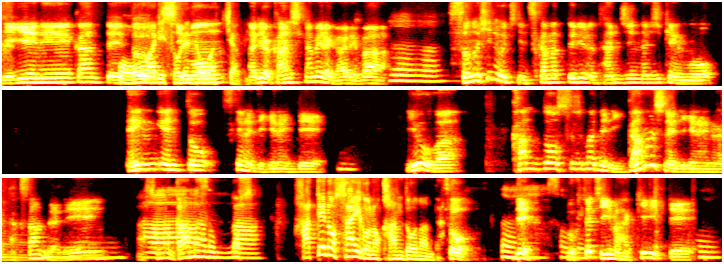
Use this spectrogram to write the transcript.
?DNA 鑑定とりそれで終わっちゃうあるいは監視カメラがあれば、うんその日のうちに捕まっているような単純な事件を延々とつけないといけないんで、うん要は感動するまでに我慢しないといけないのがたくさんあるんだよね。あその我慢のあ果ての最後の感動なんだ。そう。ーで、僕たち今はっきり言って、うん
